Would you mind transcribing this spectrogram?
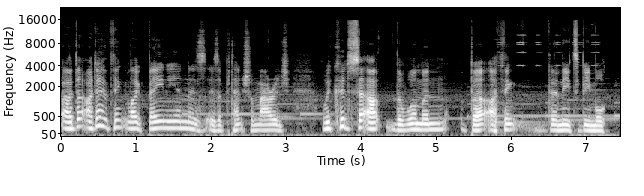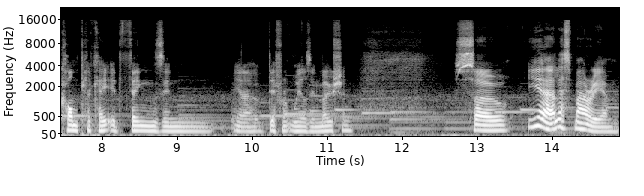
I don't, I don't think like Banion is, is a potential marriage. We could set up the woman, but I think there need to be more complicated things in, you know, different wheels in motion. So, yeah, let's marry him.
